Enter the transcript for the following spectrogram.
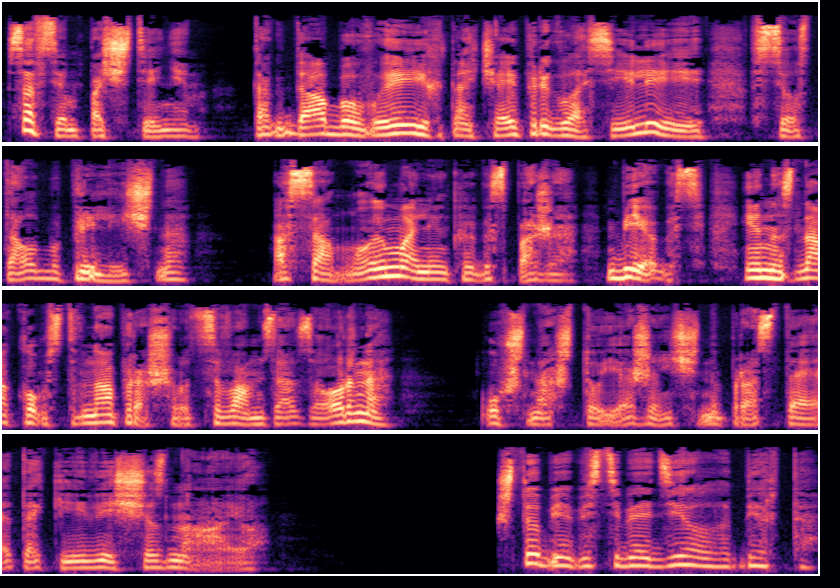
со всем почтением». Тогда бы вы их на чай пригласили, и все стало бы прилично. А самой, маленькая госпожа, бегать и на знакомство напрашиваться вам зазорно? Уж на что я, женщина простая, такие вещи знаю. Что бы я без тебя делала, Берта?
